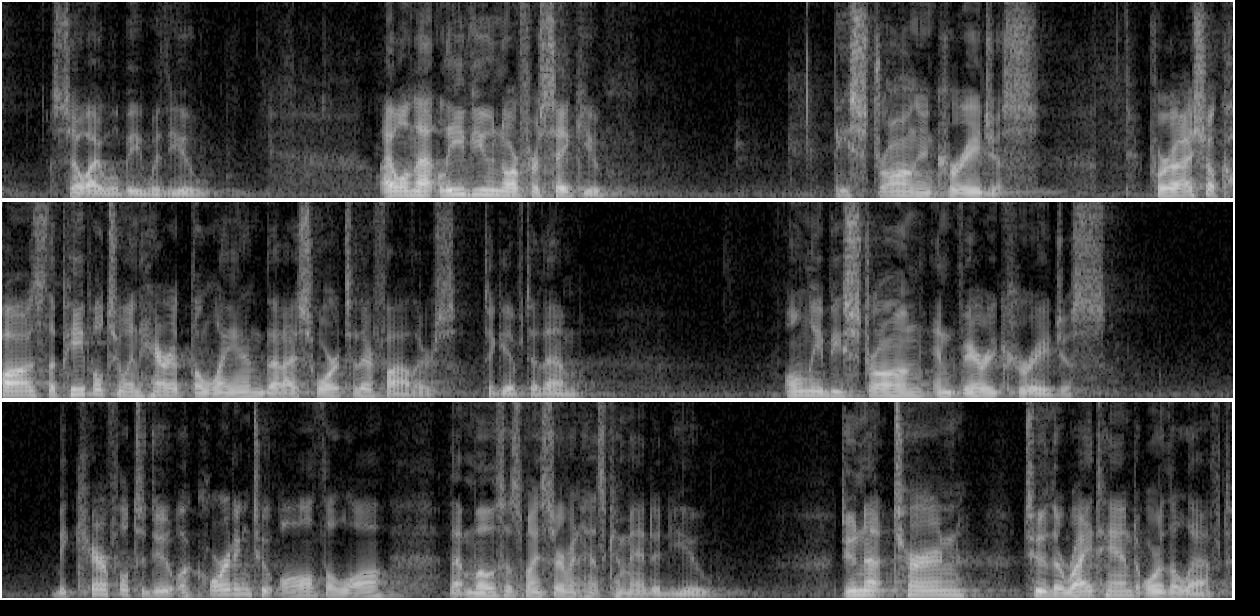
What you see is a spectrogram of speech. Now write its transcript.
so I will be with you. I will not leave you nor forsake you. Be strong and courageous, for I shall cause the people to inherit the land that I swore to their fathers to give to them. Only be strong and very courageous. Be careful to do according to all the law that Moses, my servant, has commanded you. Do not turn to the right hand or the left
